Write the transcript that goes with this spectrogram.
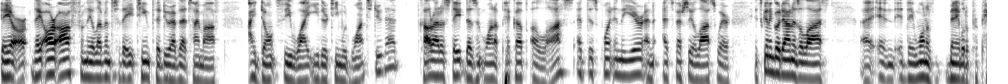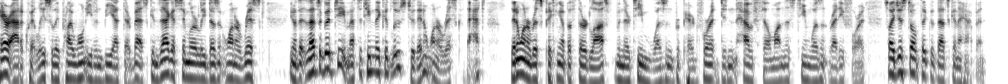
They are they are off from the 11th to the 18th. They do have that time off. I don't see why either team would want to do that. Colorado State doesn't want to pick up a loss at this point in the year, and especially a loss where it's going to go down as a loss. Uh, and they won't have been able to prepare adequately, so they probably won't even be at their best. Gonzaga similarly doesn't want to risk you know, that's a good team. That's a team they could lose to. They don't want to risk that. They don't want to risk picking up a third loss when their team wasn't prepared for it, didn't have film on this team, wasn't ready for it. So I just don't think that that's going to happen.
